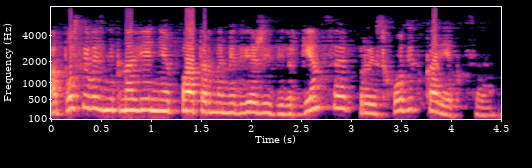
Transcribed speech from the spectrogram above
А после возникновения паттерна медвежьей дивергенции происходит коррекция.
